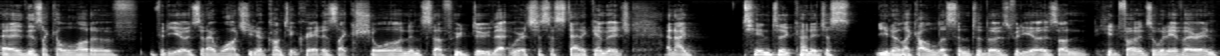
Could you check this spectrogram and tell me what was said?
uh, there's like a lot of videos that I watch, you know, content creators like Shaun and stuff who do that, where it's just a static image, and I tend to kind of just, you know, like I'll listen to those videos on headphones or whatever, and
